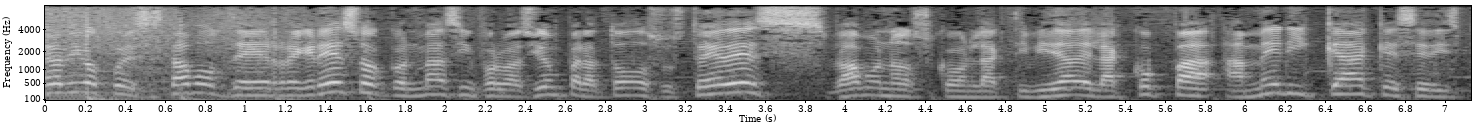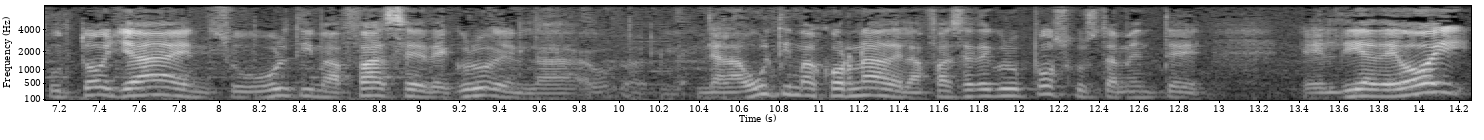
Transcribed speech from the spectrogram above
Bien amigos, pues estamos de regreso con más información para todos ustedes. Vámonos con la actividad de la Copa América que se disputó ya en su última fase de en en la última jornada de la fase de grupos, justamente el día de hoy.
